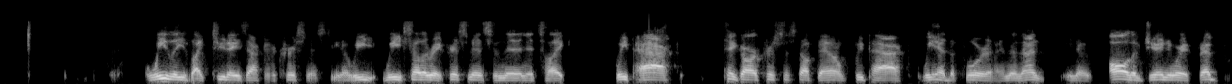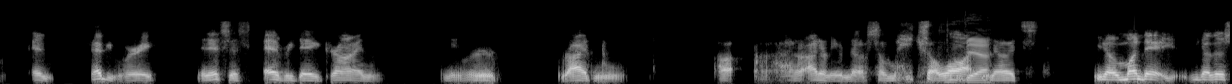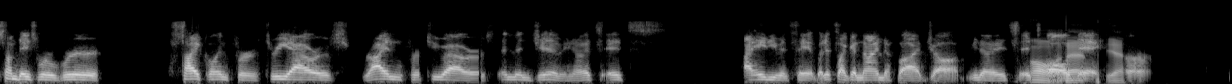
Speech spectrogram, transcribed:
we leave like two days after Christmas. You know, we we celebrate Christmas, and then it's like we pack, take our Christmas stuff down, we pack, we head to Florida, and then I, you know all of January, Feb, and February, and it's just everyday grind. I mean, we're riding. Uh, I don't, I don't even know. Some weeks a lot. Yeah. You know, it's you know Monday. You know, there's some days where we're cycling for three hours, riding for two hours, and then gym. You know, it's it's I hate even saying it, but it's like a nine to five job. You know, it's it's Oh, all bet. day. Yeah. Uh,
